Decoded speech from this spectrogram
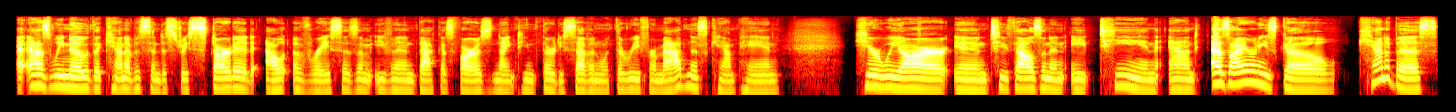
as we know, the cannabis industry started out of racism, even back as far as 1937 with the Reefer Madness campaign. Here we are in 2018. And as ironies go, cannabis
